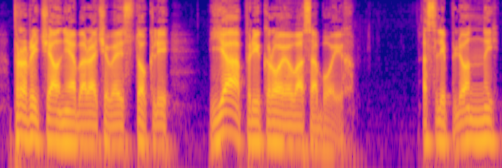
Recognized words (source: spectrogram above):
— прорычал, не оборачиваясь Стокли. «Я прикрою вас обоих!» Ослепленный,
